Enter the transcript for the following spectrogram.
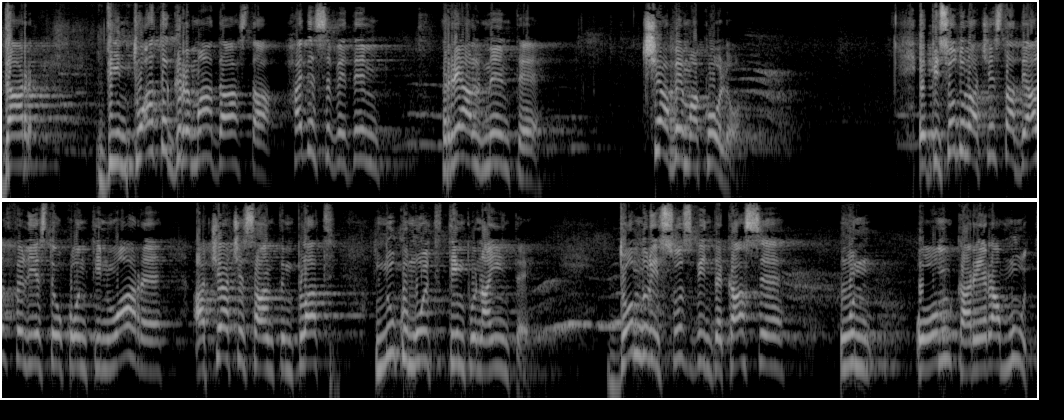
Dar din toată grămada asta, haideți să vedem realmente ce avem acolo. Episodul acesta, de altfel, este o continuare a ceea ce s-a întâmplat nu cu mult timp înainte. Domnul Isus vindecase un om care era mut.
